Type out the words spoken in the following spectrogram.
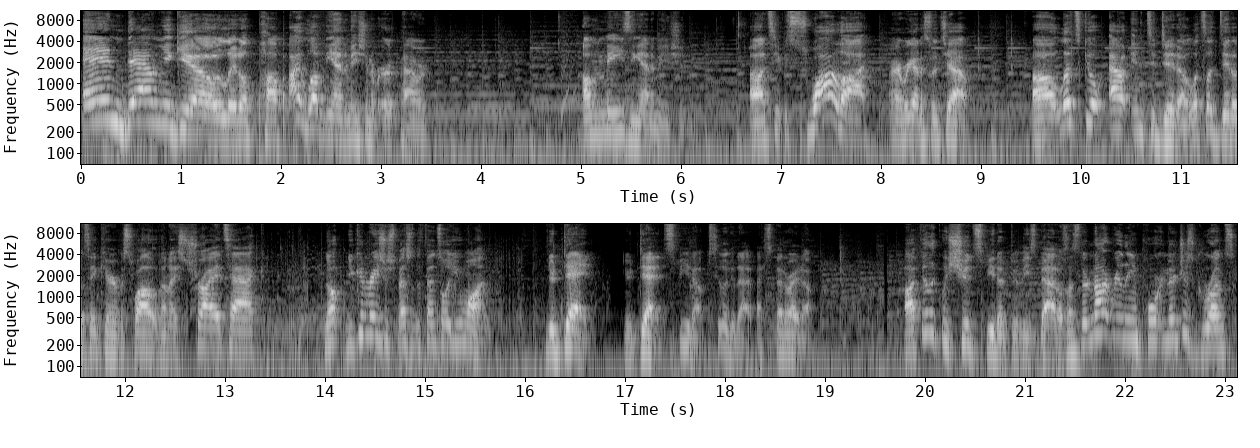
And down you go, little pup. I love the animation of Earth Power. Amazing animation. Uh, Swalot. All right, we got to switch out. Uh, let's go out into Ditto. Let's let Ditto take care of a Swalot with a nice Tri Attack. Nope, you can raise your special defense all you want. You're dead. You're dead. Speed up. See, look at that. I sped right up. Uh, I feel like we should speed up through these battles, as they're not really important. They're just grunts.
